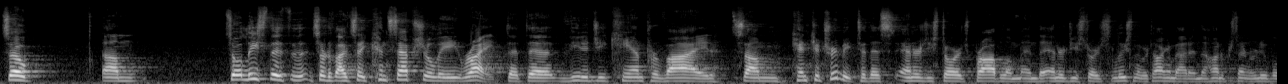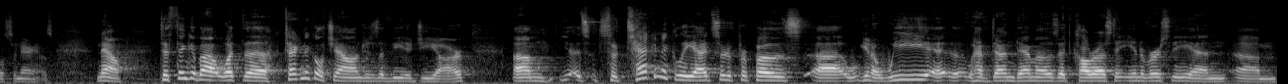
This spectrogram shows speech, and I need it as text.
So um, so at least the, the, sort of, I'd say conceptually right, that the V2G can provide some, can contribute to this energy storage problem and the energy storage solution that we're talking about in the 100% renewable scenarios. Now, to think about what the technical challenges of V2G are, um, so technically, I'd sort of propose, uh, you know, we uh, have done demos at Colorado State University and um,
